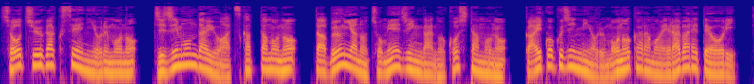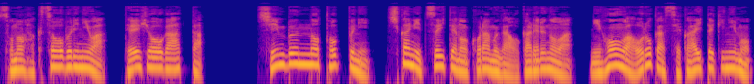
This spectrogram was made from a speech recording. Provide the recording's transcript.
小中学生によるもの、時事問題を扱ったもの、他分野の著名人が残したもの、外国人によるものからも選ばれており、その白装ぶりには、定評があった。新聞のトップに、歯科についてのコラムが置かれるのは、日本は愚か世界的にも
